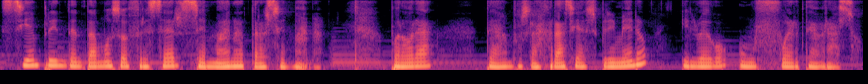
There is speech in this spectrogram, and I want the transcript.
siempre intentamos ofrecer semana tras semana. Por ahora te damos las gracias primero y luego un fuerte abrazo.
